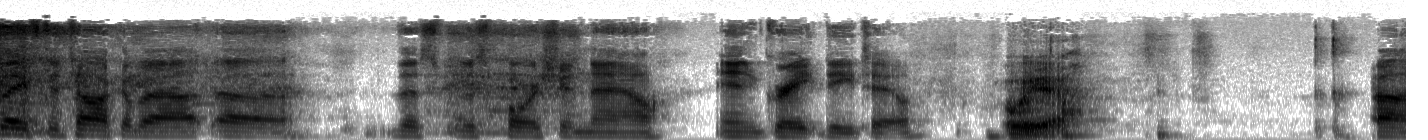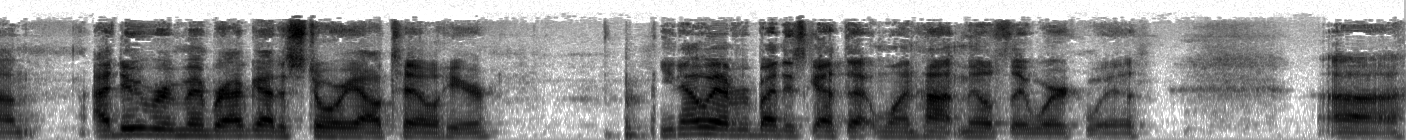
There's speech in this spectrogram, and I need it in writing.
Safe to talk about uh, this this portion now in great detail. Oh yeah. Um, I do remember. I've got a story I'll tell here. You know, everybody's got that one hot milf they work with. Uh,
